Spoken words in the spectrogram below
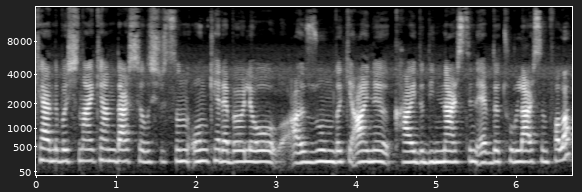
kendi başınayken ders çalışırsın 10 kere böyle o Zoom'daki aynı kaydı dinlersin evde turlarsın falan.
